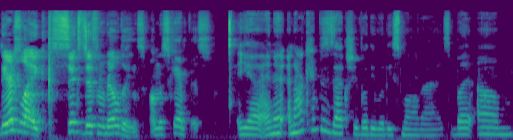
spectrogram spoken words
There's like six different buildings on this campus. Yeah, and it, and our campus is actually really really small, guys. But um,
